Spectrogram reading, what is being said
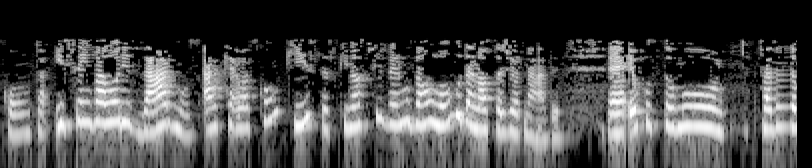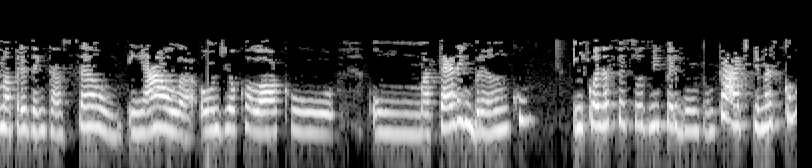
conta e sem valorizarmos aquelas conquistas que nós tivemos ao longo da nossa jornada. É, eu costumo fazer uma apresentação em aula onde eu coloco uma tela em branco e quando as pessoas me perguntam, Tati, mas como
